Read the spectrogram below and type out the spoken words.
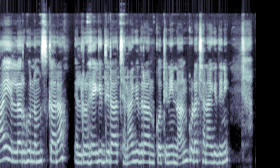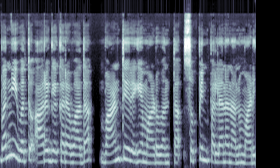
ಹಾಯ್ ಎಲ್ಲರಿಗೂ ನಮಸ್ಕಾರ. ಎಲ್ಲರೂ ಹೇಗಿದ್ದೀರಾ? ಚೆನ್ನಾಗಿದ್ದೀರಾ ಅನ್ಕೋತೀನಿ. ನಾನು ಕೂಡ ಚೆನ್ನಾಗಿದ್ದೀನಿ. ಬನ್ನಿ ಇವತ್ತು ಆರೋಗ್ಯಕರವಾದ ಬಾಣ್ತೀರಿಗೆ ಮಾಡುವಂಥ ಸೊಪ್ಪಿನ ಪಲ್ಯನ ನಾನು ಮಾಡಿ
